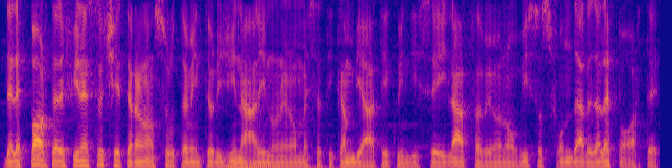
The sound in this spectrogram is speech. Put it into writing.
delle porte, delle finestre, eccetera, erano assolutamente originali, non erano mai stati cambiati. E quindi, se i Laz avevano visto sfondare dalle porte,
